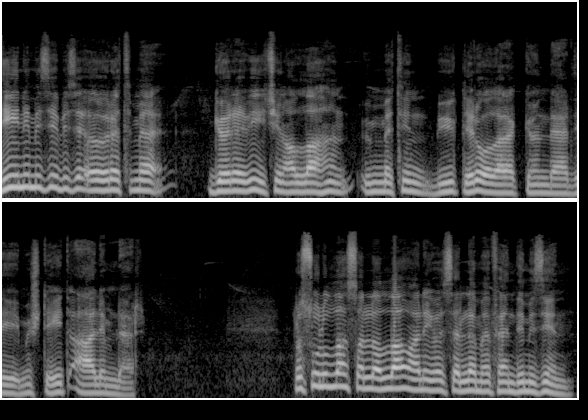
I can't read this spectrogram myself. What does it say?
dinimizi bize öğretme görevi için Allah'ın ümmetin büyükleri olarak gönderdiği müştehit alimler, Resulullah sallallahu aleyhi ve sellem Efendimizin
